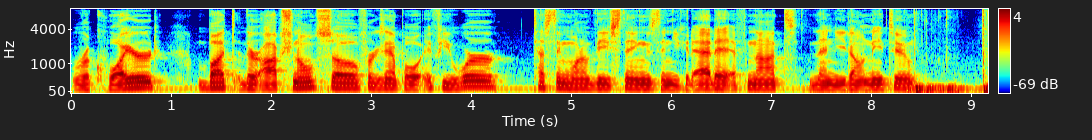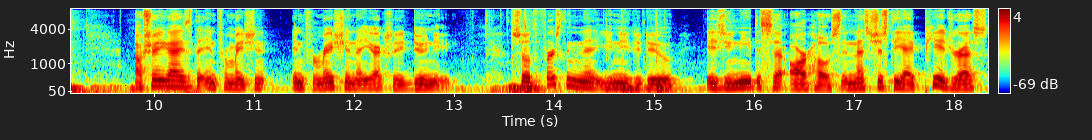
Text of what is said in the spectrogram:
required, but they're optional. So for example, if you were testing one of these things, then you could add it. If not, then you don't need to. I'll show you guys the information information that you actually do need. So the first thing that you need to do is you need to set our host, and that's just the IP address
